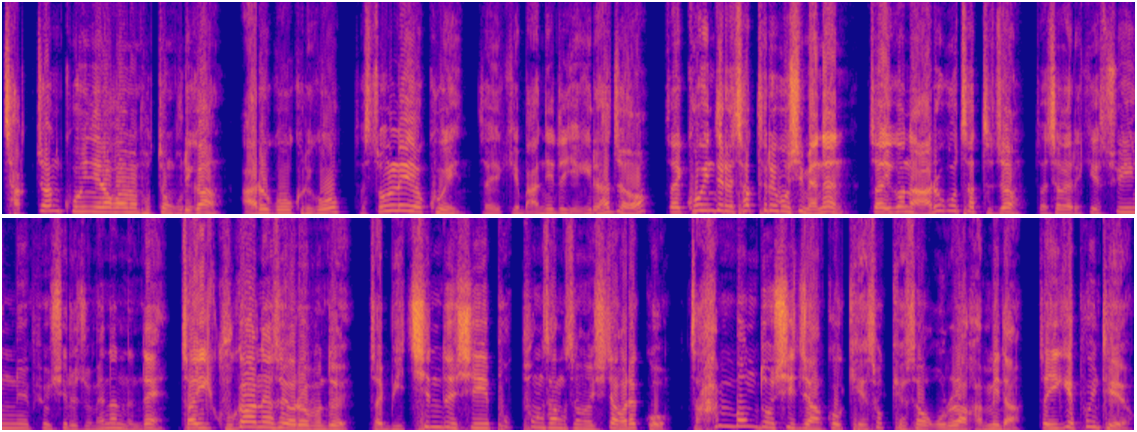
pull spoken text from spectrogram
작전 코인이라고 하면 보통 우리가 아르고 그리고 자, 솔레이어 코인 자 이렇게 많이들 얘기를 하죠. 자 이 코인들의 차트를 보시면은 자 이거는 아르고 차트죠. 자 제가 이렇게 수익률 표시를 좀 해놨는데 자 이 구간에서 여러분들 자 미친 듯이 폭풍 상승을 시작을 했고 자한 번도 쉬지 않고 계속해서 올라갑니다. 자 이게 포인트예요.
